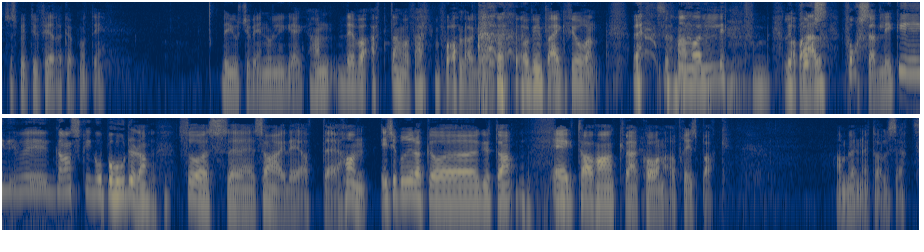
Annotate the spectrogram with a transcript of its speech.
så spilte vi Fedrecup mot de. Det gjorde ikke vi. Nå lyver jeg. Han, det var etter han var ferdig på A-laget og begynte på Eggfjorden. Så han var litt Litt på hell. forts- Fortsatt like eh, ganske god på hodet, da. Så s- sa jeg det at eh, han Ikke bry dere, gutta. Jeg tar han hver corner og frispark. Han ble nøytralisert.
